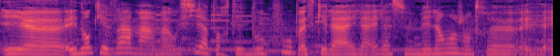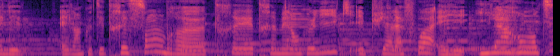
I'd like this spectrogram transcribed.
et, euh, et donc Eva m'a aussi apporté beaucoup parce qu'elle a, elle a elle a ce mélange entre elle est elle a un côté très sombre, très très mélancolique, et puis à la fois elle est hilarante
